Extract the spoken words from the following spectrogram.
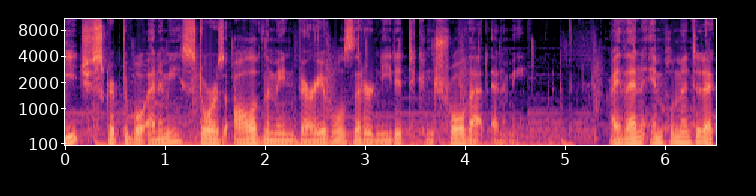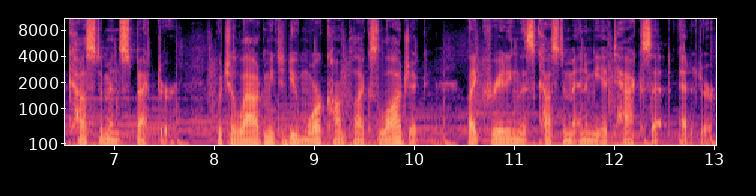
Each scriptable enemy stores all of the main variables that are needed to control that enemy. I then implemented a custom inspector, which allowed me to do more complex logic, like creating this custom enemy attack set editor.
